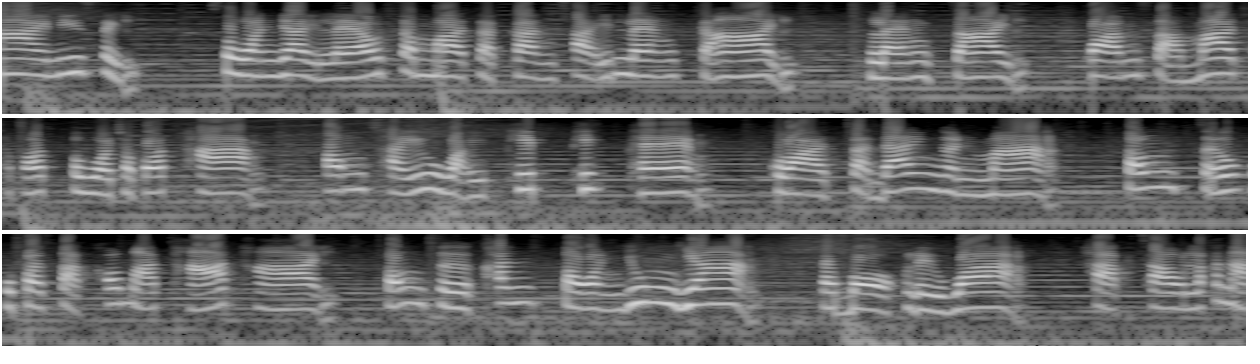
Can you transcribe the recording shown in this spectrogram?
ง่ายๆนี่สิ ส่วนใหญ่แล้วจะมาจากการใช้แรงกาย แรงใจ ความสามารถเฉพาะตัวเฉพาะทาง ต้องใช้ไหวพริบพลิกแพง กว่าจะได้เงินมา ต้องเจออุปสรรคเข้ามาท้าทาย ต้องเจอขั้นตอนยุ่งยาก แต่บอกเลยว่า หากชาวลัคนา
